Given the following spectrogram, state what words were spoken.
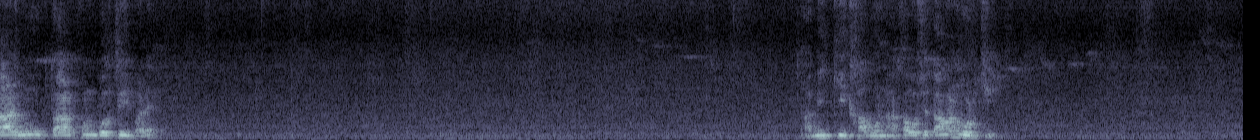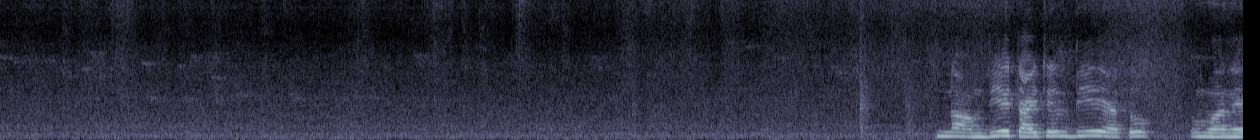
তার মুখ, তার ফোন বলতেই পারে। আমি কি খাব, না খাব সেটা আমার মর্জি। নাম দিয়ে টাইটেল দিয়ে এত মানে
